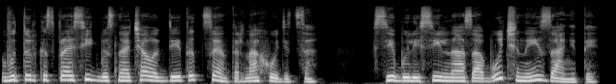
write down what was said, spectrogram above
Вот только спросить бы сначала, где этот центр находится. Все были сильно озабочены и заняты.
